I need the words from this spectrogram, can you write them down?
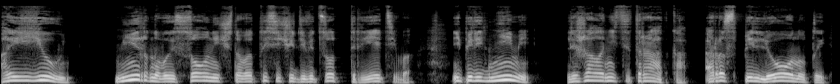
а июнь мирного и солнечного 1903-го, и перед ними лежала не тетрадка, а распеленутый,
